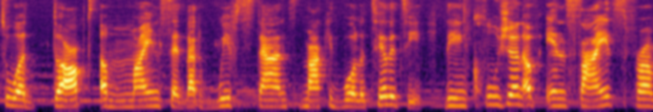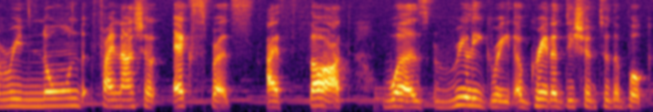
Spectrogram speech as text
to adopt a mindset that withstands market volatility. The inclusion of insights from renowned financial experts, I thought, was really great, a great addition to the book.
